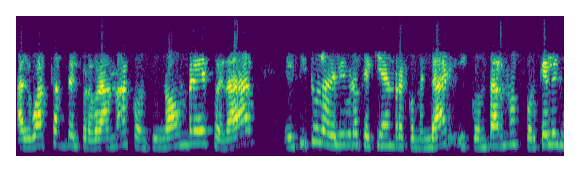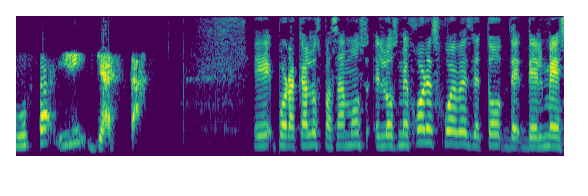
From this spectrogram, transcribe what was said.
al WhatsApp del programa con su nombre, su edad, el título del libro que quieren recomendar y contarnos por qué les gusta y ya está. Eh, por acá los pasamos los mejores jueves de, del mes,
